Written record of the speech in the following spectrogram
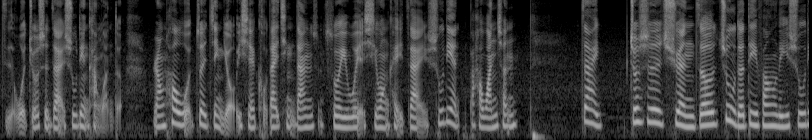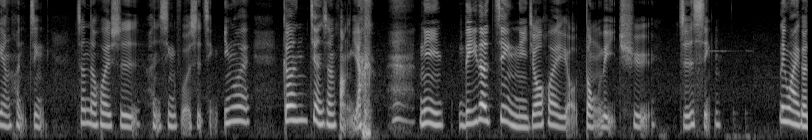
子》，我就是在书店看完的。然后我最近有一些口袋清单，所以我也希望可以在书店把它完成。在就是选择住的地方离书店很近，真的会是很幸福的事情，因为跟健身房一样，你。离得近，你就会有动力去执行。另外一个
